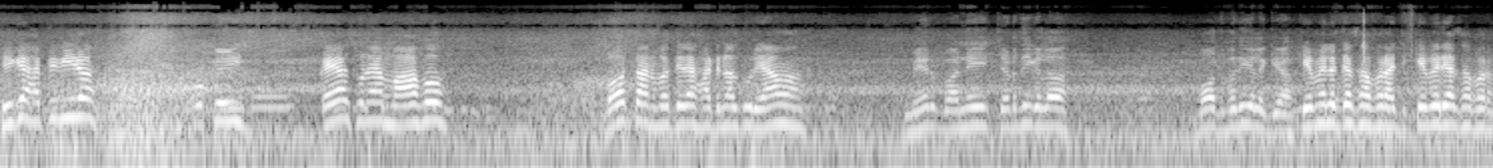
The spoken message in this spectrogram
ਠੀਕ ਹੈ ਹੈਪੀ ਵੀਰ? ਓਕੇ ਜੀ ਕਹਿਆ ਸੁਣਿਆ ਮਾਫ ਬਹੁਤ ਧੰਨਵਾਦ ਤੇਰਾ ਸਾਡੇ ਨਾਲ ਤੂੰ ਰਿਹਾ ਵਾ। ਮਿਹਰਬਾਨੀ ਚੜ੍ਹਦੀ ਕਲਾ। ਬਹੁਤ ਵਧੀਆ ਲੱਗਿਆ। ਕਿਵੇਂ ਲੱਗਾ ਸਫ਼ਰ ਅੱਜ? ਕਿਵੇਂ ਰਿਹਾ ਸਫ਼ਰ?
